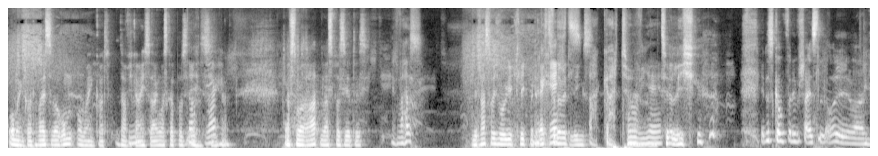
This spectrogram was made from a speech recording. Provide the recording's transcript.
Oh mein Gott, weißt du warum? Oh mein Gott, darf ich gar nicht sagen, was gerade passiert Doch, ist. sag. Ja. Darfst du mal raten, was passiert ist? Was? Mit was habe ich wohl geklickt? Mit rechts, oder mit links? Ach Gott, Tobi, Ja, ey. natürlich. ja, das kommt von dem scheiß LOL, Mann.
